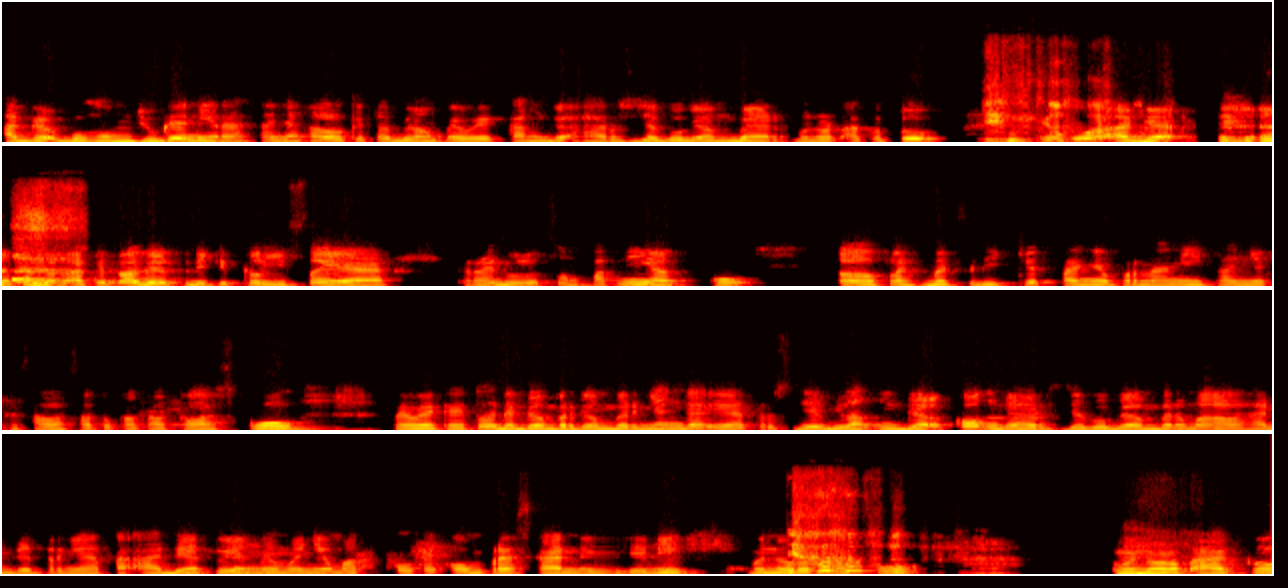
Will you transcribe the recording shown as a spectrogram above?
agak bohong juga nih rasanya kalau kita bilang PWK nggak harus jago gambar. Menurut aku tuh itu agak, menurut aku tuh agak sedikit klise ya. Karena dulu sempat nih aku uh, flashback sedikit, tanya pernah nih tanya ke salah satu kakak kelasku, PWK itu ada gambar-gambarnya nggak ya? Terus dia bilang enggak kok, nggak harus jago gambar malahan dan ternyata ada tuh yang namanya matkul kompres kan. Nah, jadi menurut aku, menurut aku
